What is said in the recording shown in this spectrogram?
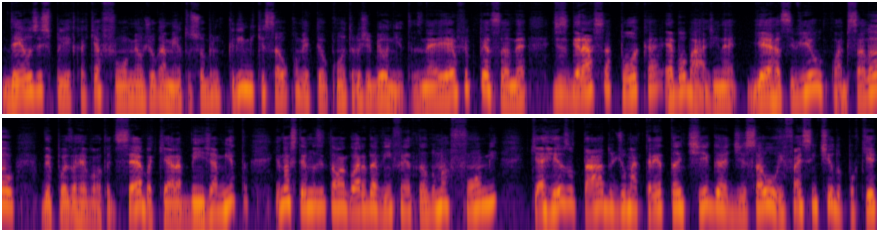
Deus explica que a fome é um julgamento sobre um crime que Saul cometeu contra os gibeonitas, né? E aí eu fico pensando, né? Desgraça pouca é bobagem, né? Guerra civil com Absalão, depois a revolta de Seba, que era benjamita, e nós temos então agora Davi enfrentando uma fome que é resultado de uma treta antiga de Saul. E faz sentido, porque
